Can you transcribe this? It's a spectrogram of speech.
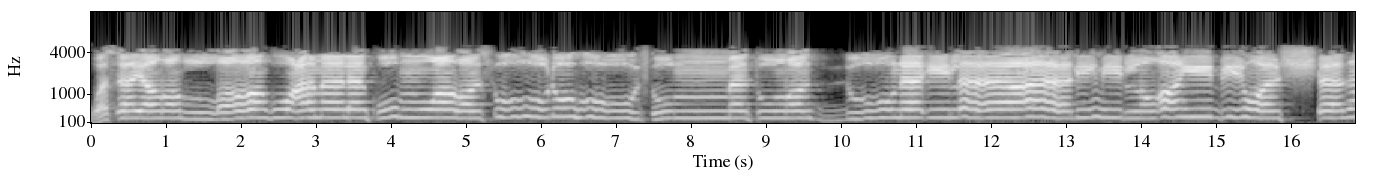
وَسَيَرَى اللَّهُ عَمَلَكُمْ وَرَسُولُهُ ثُمَّ تُرَدُّونَ إِلَى عَالِمِ الْغَيْبِ وَالشَّهَادَةِ.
